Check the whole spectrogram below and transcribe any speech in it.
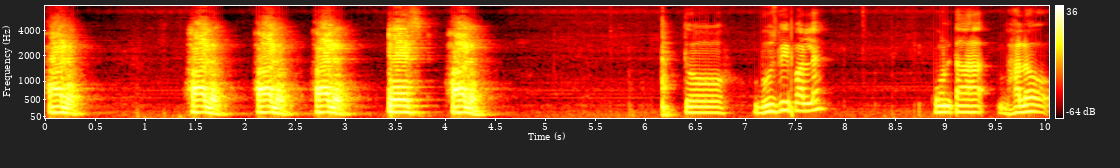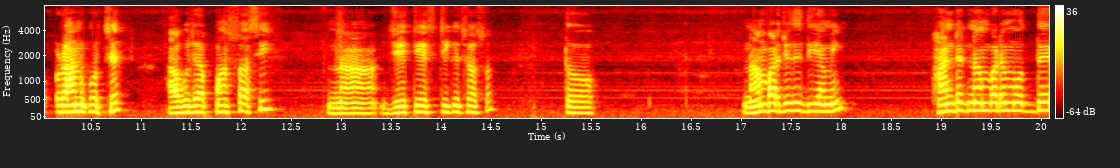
hello, hello, hello, hello, test, hello, তো বুঝতেই পারলে কোনটা ভালো রান করছে। আহুজা পাঁচশো আশি না জেটিএসটিকে ছশো। তো নাম্বার যদি দিই আমি হান্ড্রেড নাম্বারের মধ্যে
